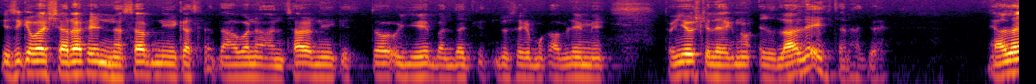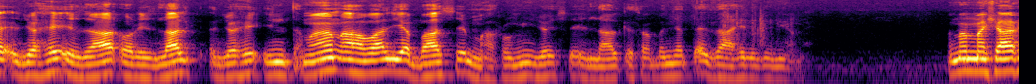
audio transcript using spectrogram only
کسی کے پاس شرف نصب نہیں کثرت، آون، انصار نہیں کس تو یہ بندہ دوسرے کے مقابلے میں تو یہ اس کے لیے ایک نو اضلاع ہے، اس طرح جو ہے۔ لہٰذا جو ہے اضلاع اور اضلاع جو ہے ان تمام احوال یا بعض سے محرومی جو ہے اس سے اضلاع کا سبب بن جاتا ہے ظاہری دنیا میں۔ امام مشاغ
